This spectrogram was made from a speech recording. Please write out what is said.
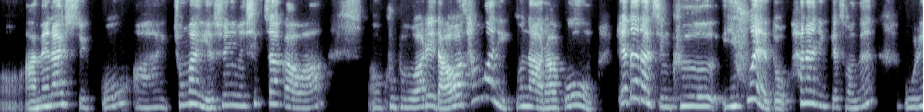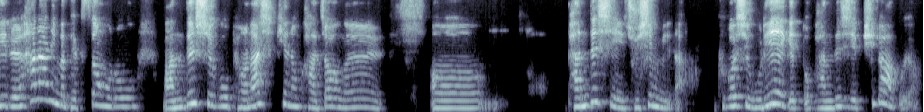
어, 아멘할 수 있고 아 정말 예수님의 십자가와 어, 그 부활이 나와 상관이 있구나라고 깨달아진 그 이후에도 하나님께서는 우리를 하나님의 백성으로 만드시고 변화시키는 과정을 어, 반드시 주십니다. 그것이 우리에게 또 반드시 필요하고요.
